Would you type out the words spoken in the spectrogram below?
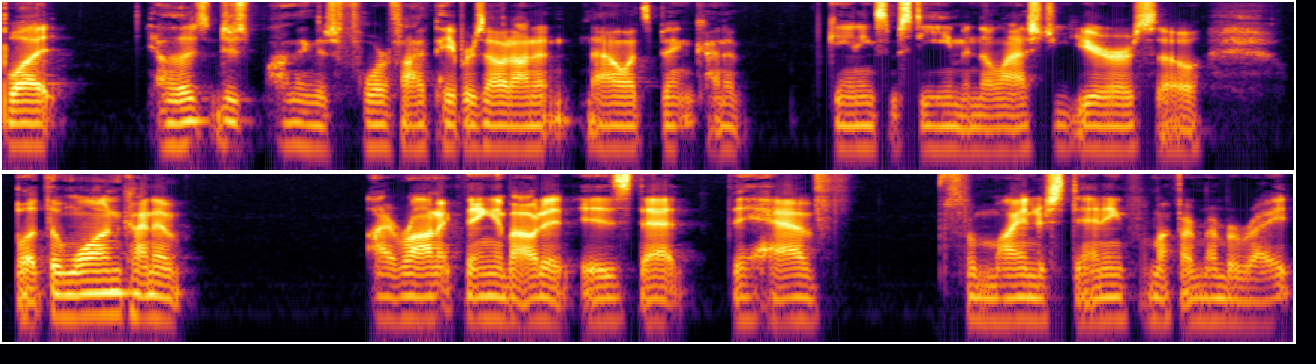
But you know, there's just I think there's four or five papers out on it now. It's been kind of gaining some steam in the last year or so. But the one kind of ironic thing about it is that they have, from my understanding, from if I remember right,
